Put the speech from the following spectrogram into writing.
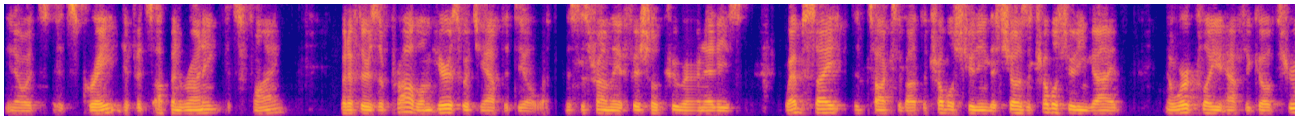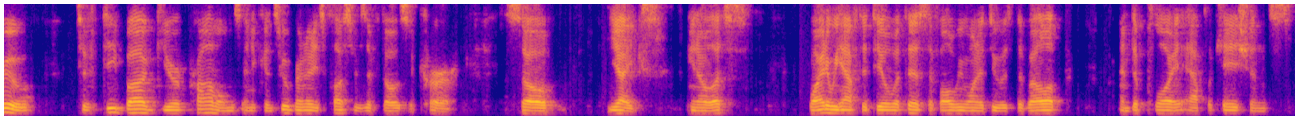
you know, it's it's great. If it's up and running, it's fine. But if there's a problem, here's what you have to deal with. This is from the official Kubernetes website that talks about the troubleshooting, that shows the troubleshooting guide, the workflow you have to go through to debug your problems in your Kubernetes clusters if those occur. So yikes, you know, let's why do we have to deal with this if all we want to do is develop and deploy applications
